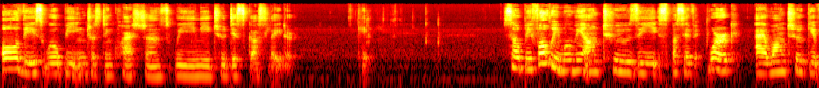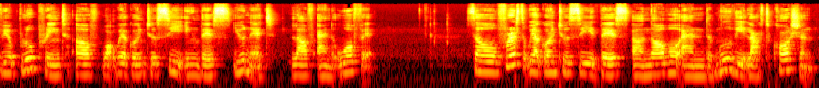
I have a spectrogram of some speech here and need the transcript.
All these will be interesting questions we need to discuss later. So before we moving on to the specific work, I want to give you a blueprint of what we are going to see in this unit, Love and Warfare. So first we are going to see this uh, novel and movie Lust Caution.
